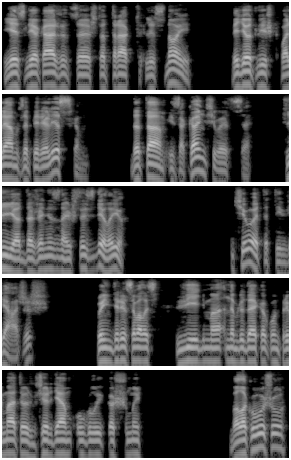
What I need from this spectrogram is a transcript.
Если окажется, что тракт лесной ведет лишь к полям за перелеском, да там и заканчивается, и я даже не знаю, что сделаю. — Чего это ты вяжешь? — поинтересовалась ведьма, наблюдая, как он приматывает к жердям углы кошмы. — Балакушу.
